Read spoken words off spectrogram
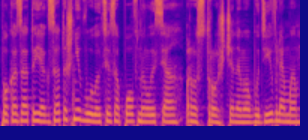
Показати, як затишні вулиці заповнилися розтрощеними будівлями,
